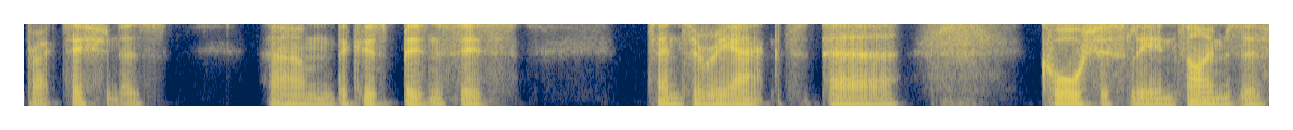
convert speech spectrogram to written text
practitioners um, because businesses tend to react uh, cautiously in times of,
